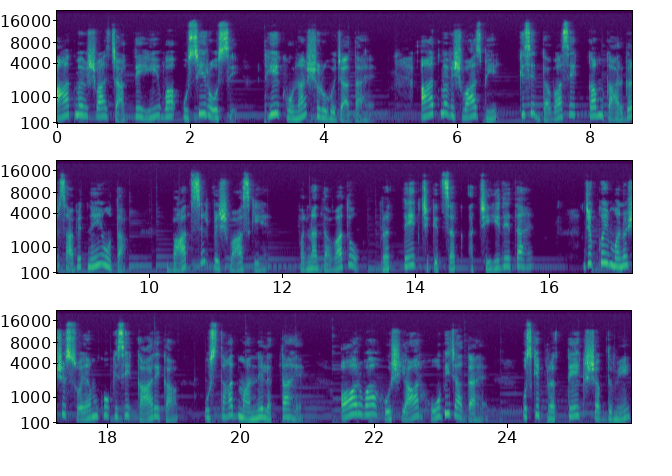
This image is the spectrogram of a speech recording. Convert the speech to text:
आत्मविश्वास जागते ही वह उसी रोज से ठीक होना शुरू हो जाता है। आत्मविश्वास भी किसी दवा से कम कारगर साबित नहीं होता। बात सिर्फ़ विश्वास की है, वरना दवा तो प्रत्येक चिकित्सक अच्छी ही देता है। जब कोई मनुष्य स्वयं को किसी कार्य का उस्ताद मानने लगता है और वह होशियार हो भी जाता है, उसके प्रत्येक शब्द में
